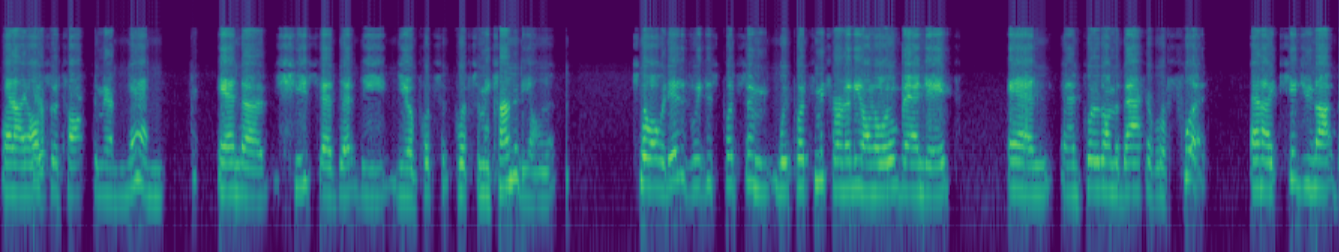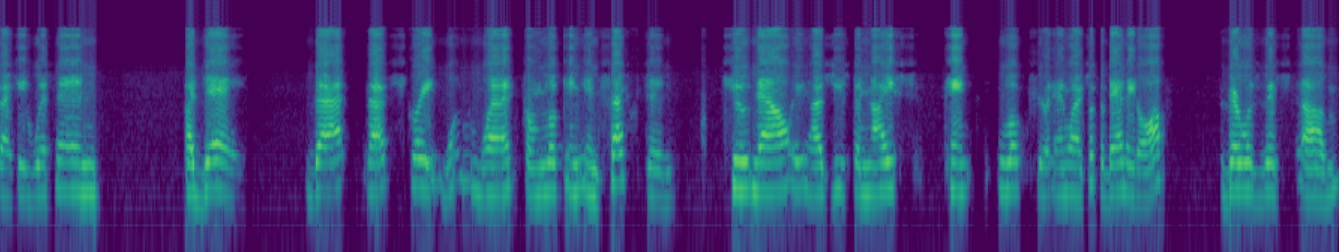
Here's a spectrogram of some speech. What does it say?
And I also yep. talked to Mary Ann, and uh, she said that the you know put put some eternity on it. So what we did is we just put some we put some eternity on a little band-aid and and put it on the back of her foot. And I kid you not, Becky, within a day, that that scrape went from looking infected to now it has just a nice pink look to it. And when I took the band-aid off, there was this um,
